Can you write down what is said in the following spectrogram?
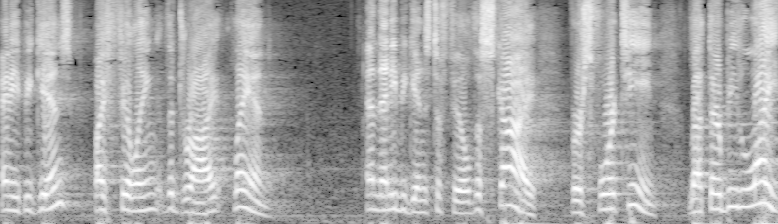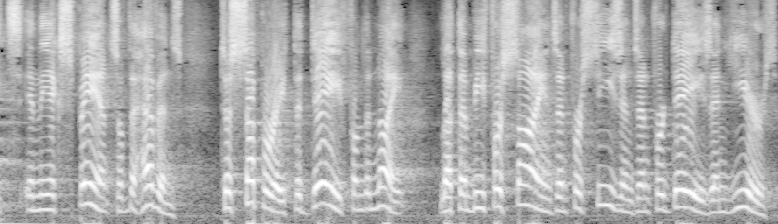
And he begins by filling the dry land. And then he begins to fill the sky. Verse 14 Let there be light in the expanse of the heavens to separate the day from the night. Let them be for signs and for seasons and for days and years.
